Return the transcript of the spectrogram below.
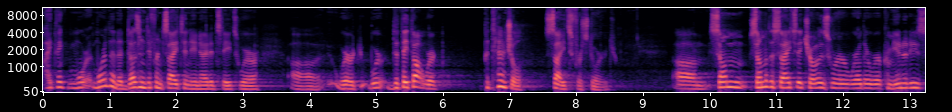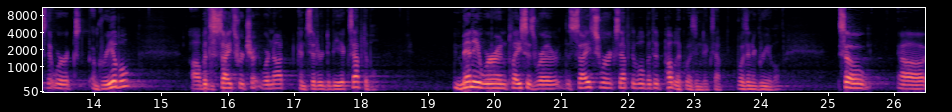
I think, more, more than a dozen different sites in the United States where uh, that they thought were potential sites for storage. Um, Some, some of the sites they chose were where there were communities that were agreeable, uh, but the sites were, were not considered to be acceptable. Many were in places where the sites were acceptable, but the public wasn't accept, wasn't agreeable. So uh,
